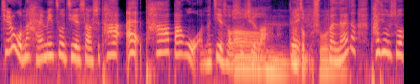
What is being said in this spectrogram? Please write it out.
其实我们还没做介绍，是他爱他把我们介绍出去了。嗯对那怎么说呢？本来呢，他就说，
